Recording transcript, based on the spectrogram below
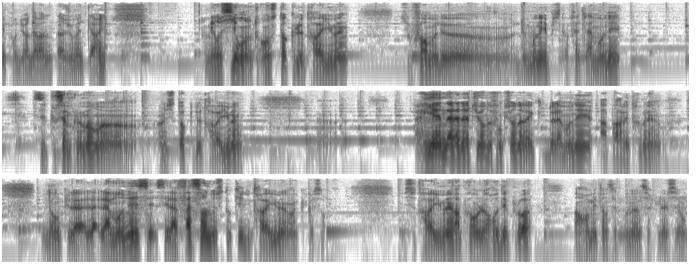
et produire davantage au mètre carré. Mais aussi, on, stocke le travail humain sous forme de, monnaie, puisqu'en fait, la monnaie, c'est tout simplement un, stock de travail humain. Euh, rien dans la nature ne fonctionne avec de la monnaie à part l'être humain. Donc la monnaie, c'est la façon de stocker du travail humain en quelque sorte. Et ce travail humain, après, on le redéploie en remettant cette monnaie en circulation.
